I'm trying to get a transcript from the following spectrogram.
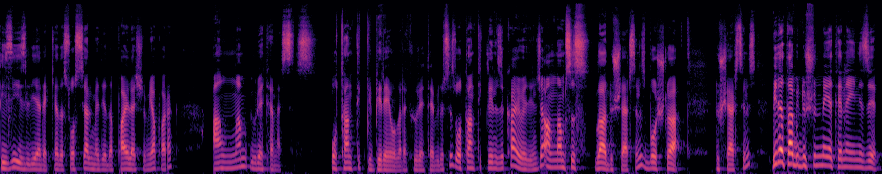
dizi izleyerek ya da sosyal medyada paylaşım yaparak anlam üretemezsiniz. Otantik bir birey olarak üretebilirsiniz. Otantikliğinizi kaybedince anlamsızlığa düşersiniz, boşluğa düşersiniz. Bir de tabii düşünme yeteneğinizi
